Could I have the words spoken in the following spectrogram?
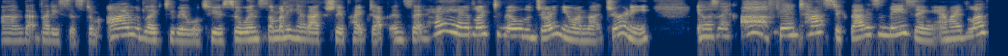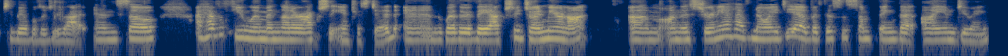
um, that buddy system. I would like to be able to. So when somebody had actually piped up and said, "Hey, I'd like to be able to join you on that journey," it was like, "Oh, fantastic! That is amazing!" And I'd love to be able to do that. And so I have a few women that are actually interested, and whether they actually join me or not. Um, on this journey, I have no idea, but this is something that I am doing.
